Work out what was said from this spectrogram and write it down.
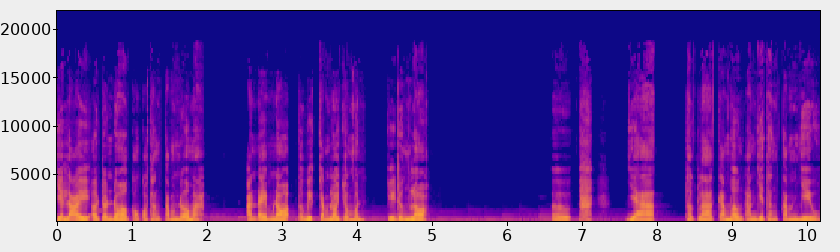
Với lại ở trên đó còn có thằng Tâm nữa mà. Anh em nó tự biết chăm lo cho mình Chị đừng lo. Ờ, dạ, thật là cảm ơn anh với thằng Tâm nhiều.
